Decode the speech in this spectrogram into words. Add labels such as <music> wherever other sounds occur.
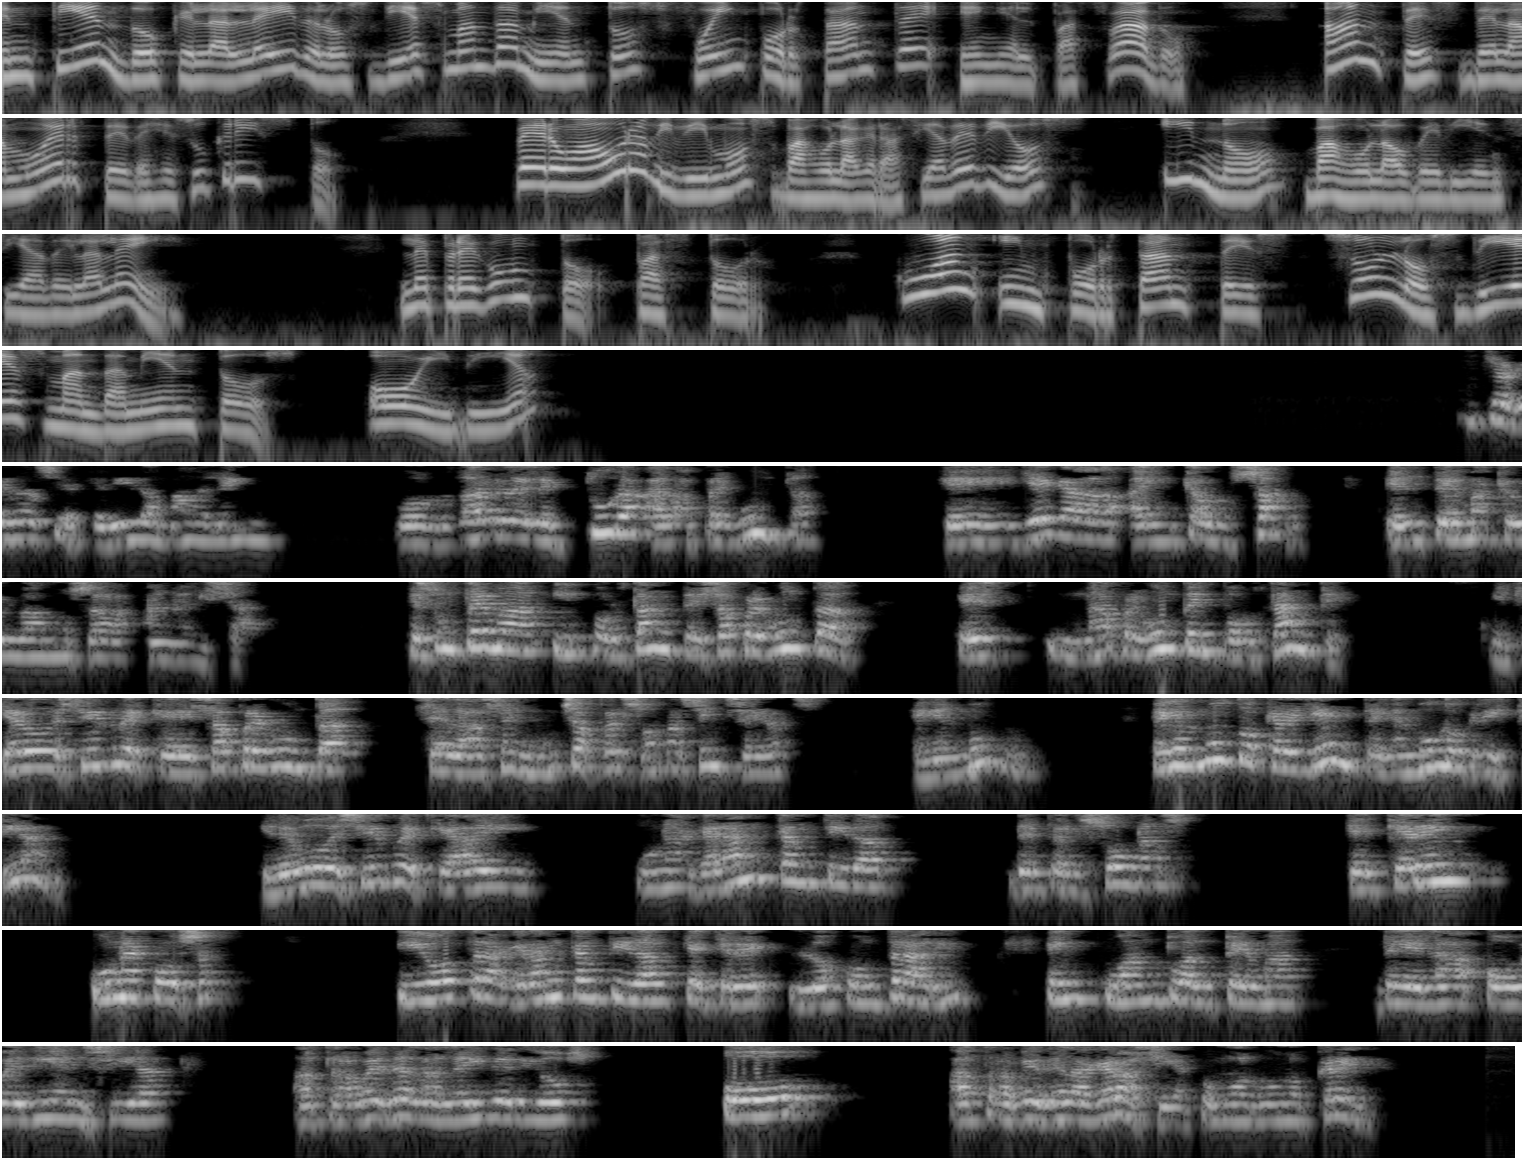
Entiendo que la ley de los diez mandamientos fue importante en el pasado, antes de la muerte de Jesucristo. Pero ahora vivimos bajo la gracia de Dios y no bajo la obediencia de la ley. Le pregunto, pastor, ¿cuán importantes son los diez mandamientos hoy día? Muchas gracias, querida Madeleine, por darle lectura a la pregunta que llega a encauzar el tema que hoy vamos a analizar. Es un tema importante, esa pregunta es una pregunta importante. Y quiero decirle que esa pregunta se la hacen muchas personas sinceras en el mundo, en el mundo creyente, en el mundo cristiano. Y debo decirle que hay una gran cantidad de personas que creen una cosa y otra gran cantidad que cree lo contrario en cuanto al tema de la obediencia a través de la ley de Dios o a través de la gracia, como algunos creen.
